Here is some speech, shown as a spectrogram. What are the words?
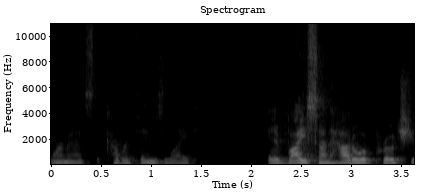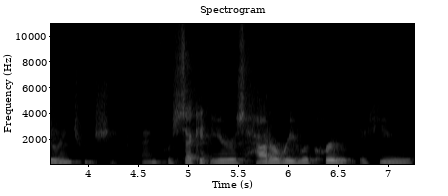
formats that cover things like advice on how to approach your internship. And for second years, how to re recruit if you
